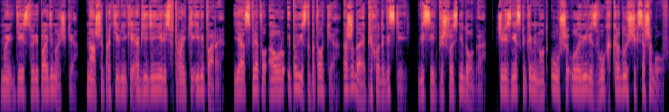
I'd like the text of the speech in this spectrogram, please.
Мы действовали поодиночке. Наши противники объединились в тройки или пары. Я спрятал ауру и повис на потолке, ожидая прихода гостей. Висеть пришлось недолго. Через несколько минут уши уловили звук крадущихся шагов,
